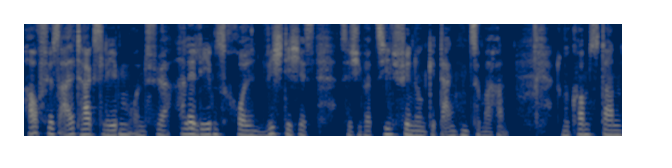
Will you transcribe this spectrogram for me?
auch fürs Alltagsleben und für alle Lebensrollen wichtig ist, sich über Zielfindung Gedanken zu machen. Du bekommst dann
